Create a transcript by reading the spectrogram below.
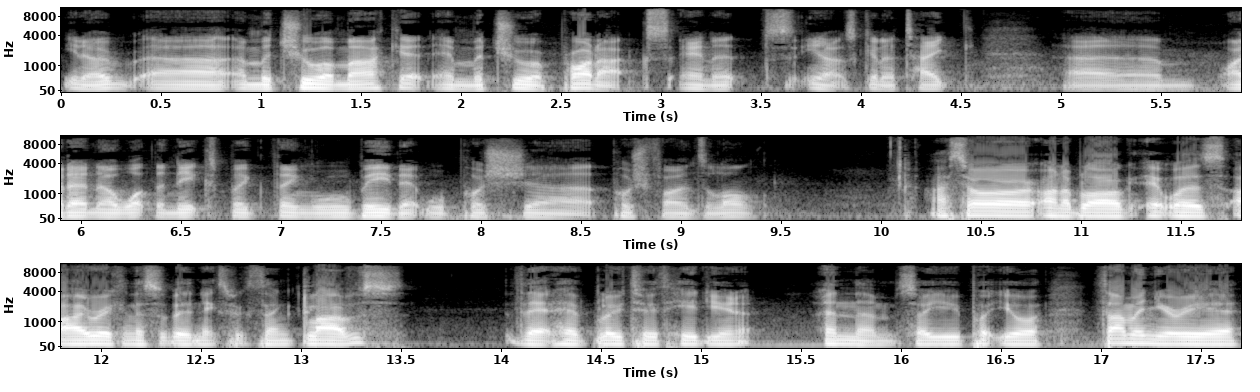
you know, uh, a mature market and mature products. And it's you know it's going to take. Um, I don't know what the next big thing will be that will push uh, push phones along. I saw on a blog it was I reckon this will be the next big thing gloves that have Bluetooth head unit in them. So you put your thumb in your ear,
